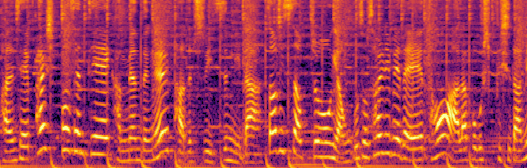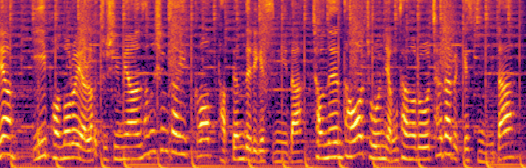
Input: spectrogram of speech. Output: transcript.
관세 80%의 감면 등을 받을 수 있습니다. 서비스 업종 연구소 설립에 대해 더 알아보고 싶으시다면 이 번호로 연락 주시면 성심성의껏 답변 드리겠습니다. 저는 더 좋은 영상으로 찾아뵙겠습니다.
